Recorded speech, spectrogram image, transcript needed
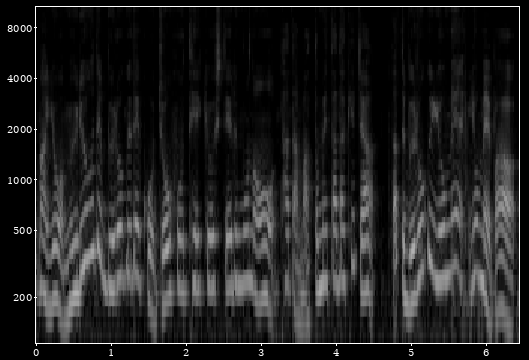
まあ、要は無料でブログでこう情報を提供しているものをただまとめただけじゃ、だってブログ読め、読めば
